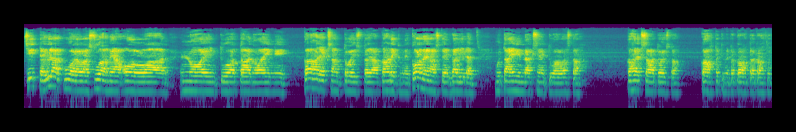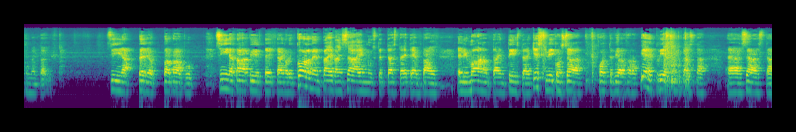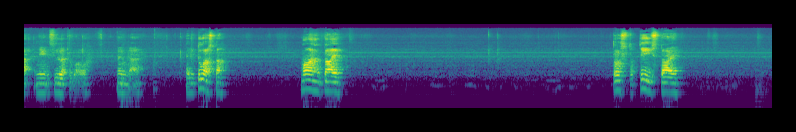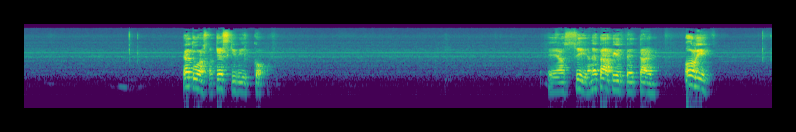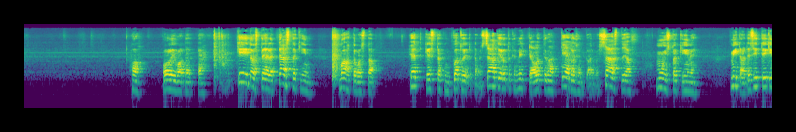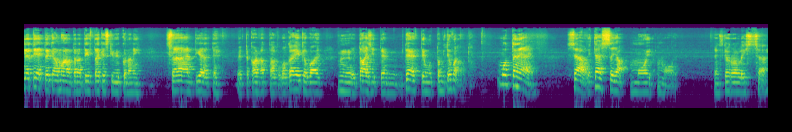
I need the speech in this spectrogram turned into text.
Sitten yläpuolella Suomea ollaan noin tuota noin niin 18 ja 23 asteen välillä, mutta enimmäkseen tuollaista 18, 22 ja 21. Siinä periaatteessa Siinä pääpiirteittäin oli kolmen päivän sääennuste tästä eteenpäin. Eli maanantain, tiistai ja keskiviikon sää. Voitte vielä saada pienet briefin tästä ää, säästä, niin sillä tavalla mennään. Eli tuosta maanantai tosta tiistai. Ja tuosta keskiviikko. Ja siinä ne pääpiirteittäin oli. Ha, olivat, että kiitos teille tästäkin mahtavasta hetkestä, kun katsoitte tämän säätiedotuksen. Nyt te olette vähän tietoisempia säästä ja muistakin. Mitä te sitten ikinä teettekään maanantaina, tiistai keskiviikkona, niin sään tiedätte, että kannattaako vaikka eikö vai, tai sitten teette, mutta miten varautua. Mutta näin. Sää oli tässä ja moi moi. Ensi kerralla lisää.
